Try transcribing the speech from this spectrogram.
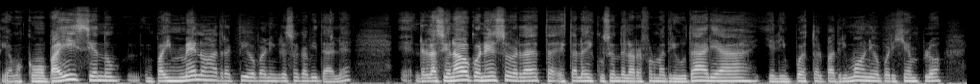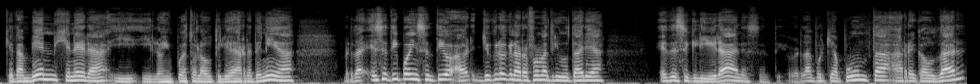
digamos, como país, siendo un, país menos atractivo para el ingreso de capitales. Eh, relacionado con eso, ¿verdad? Está, la discusión de la reforma tributaria y el impuesto al patrimonio, por ejemplo, que también genera, y, los impuestos a las utilidades retenidas, ¿verdad? Ese tipo de incentivos, yo creo que la reforma tributaria es desequilibrada en ese sentido, ¿verdad? Porque apunta a recaudar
